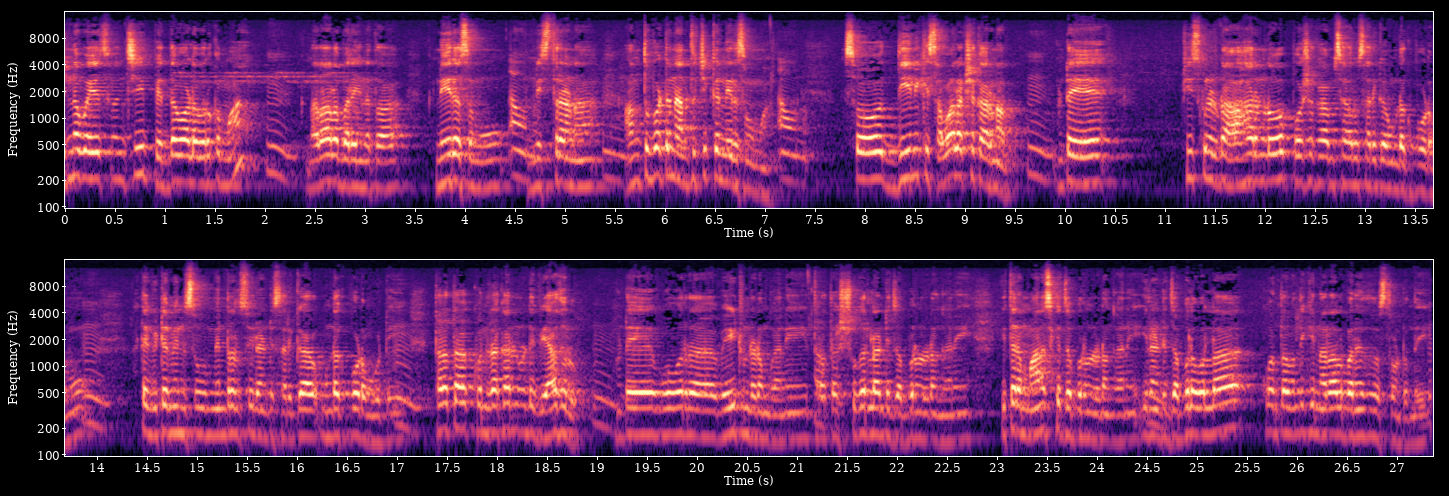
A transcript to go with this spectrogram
చిన్న వయసు నుంచి పెద్దవాళ్ళ వరకు మ్మ్. నరాల బలహీనత నీరసము నిస్త్రాణ అంతుబట్టని అంతు చిక్కని నీరసం అమ్మా సో దీనికి సవాలక్ష కారణాలు. అంటే తీసుకునేటువంటి ఆహారంలో పోషకాంశాలు సరిగ్గా ఉండకపోవడము అంటే విటమిన్స్ మినరల్స్ ఇలాంటివి సరిగ్గా ఉండకపోవడం ఒకటి. తర్వాత కొన్ని రకాలైనటువంటి వ్యాధులు. అంటే ఓవర్ వెయిట్ ఉండడం కానీ తర్వాత షుగర్ లాంటి జబ్బులు ఉండడం కానీ ఇతర మానసిక జబ్బులు ఉండడం కానీ ఇలాంటి జబ్బుల వల్ల కొంతమందికి నరాల బలహీనత వస్తుంటుంది.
